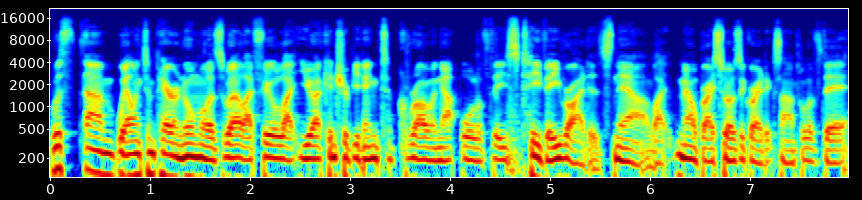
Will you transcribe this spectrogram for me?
With um, Wellington Paranormal as well, I feel like you are contributing to growing up all of these TV writers now. Like Mel Bracewell is a great example of that.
